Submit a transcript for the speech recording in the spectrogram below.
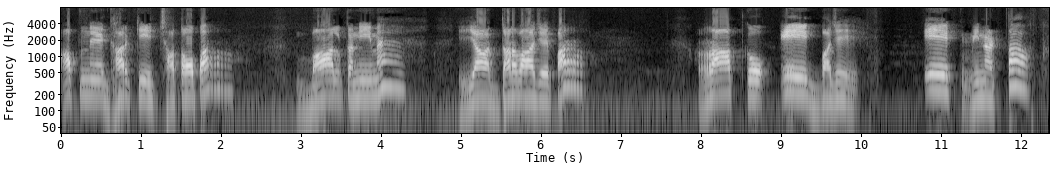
अपने घर की छतों पर, बालकनी में या दरवाजे पर। रात को एक बजे, एक मिनट तक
